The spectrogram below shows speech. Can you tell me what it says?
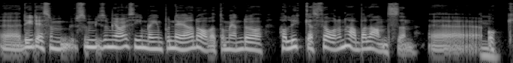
eh, det är det som, som, som jag är så himla imponerad av, att de ändå har lyckats få den här balansen. Eh, mm. Och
